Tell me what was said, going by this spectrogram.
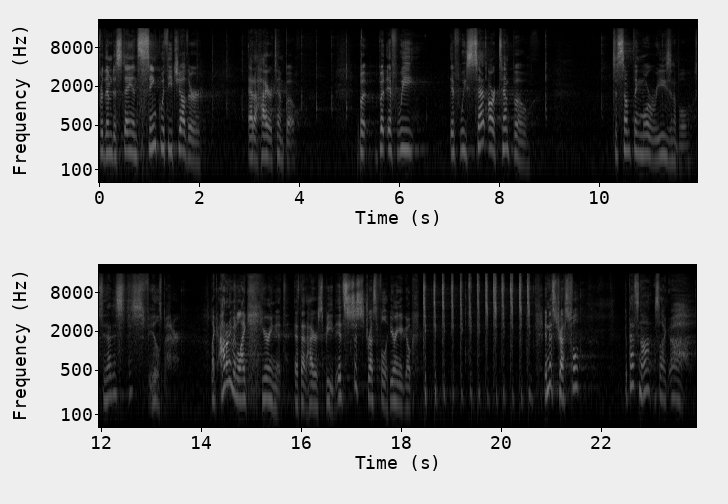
for them to stay in sync with each other at a higher tempo? But but if we if we set our tempo to something more reasonable, see that just, just feels better. Like, I don't even like hearing it at that higher speed. It's just stressful hearing it go tick, tick, tick, tick, tick, tick, tick, tick, tick, tick, tick, tick. Isn't it stressful? But that's not. It's like, ah, oh,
